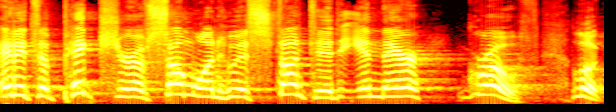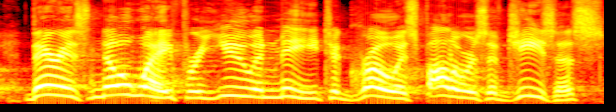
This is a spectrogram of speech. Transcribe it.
And it's a picture of someone who is stunted in their growth. Look, there is no way for you and me to grow as followers of Jesus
